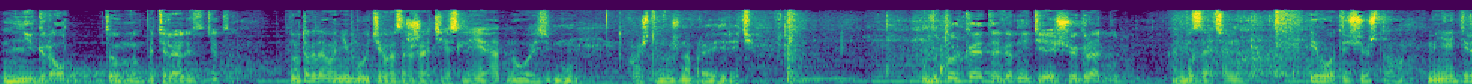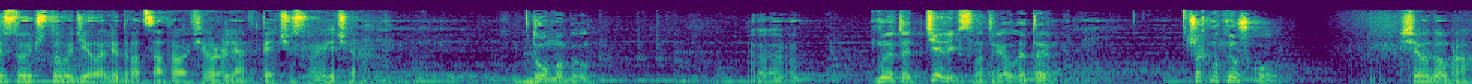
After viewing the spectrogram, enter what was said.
Не играл давно, потерялись где-то. Ну тогда вы не будете возражать, если я одну возьму. Кое-что нужно проверить. Вы только это верните, я еще играть буду. Обязательно. И вот еще что. Меня интересует, что вы делали 20 февраля в 5 часов вечера. Дома был. Э, ну, это телек смотрел, это шахматную школу. Всего доброго.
